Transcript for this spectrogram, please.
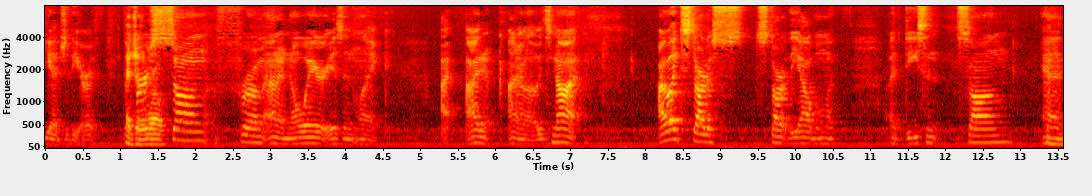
The Edge of the Earth. The Edge of the first World. song from Out of Nowhere isn't like I I don't- I don't know. It's not. I like to start a s start the album with a decent song, Mm-hmm. and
